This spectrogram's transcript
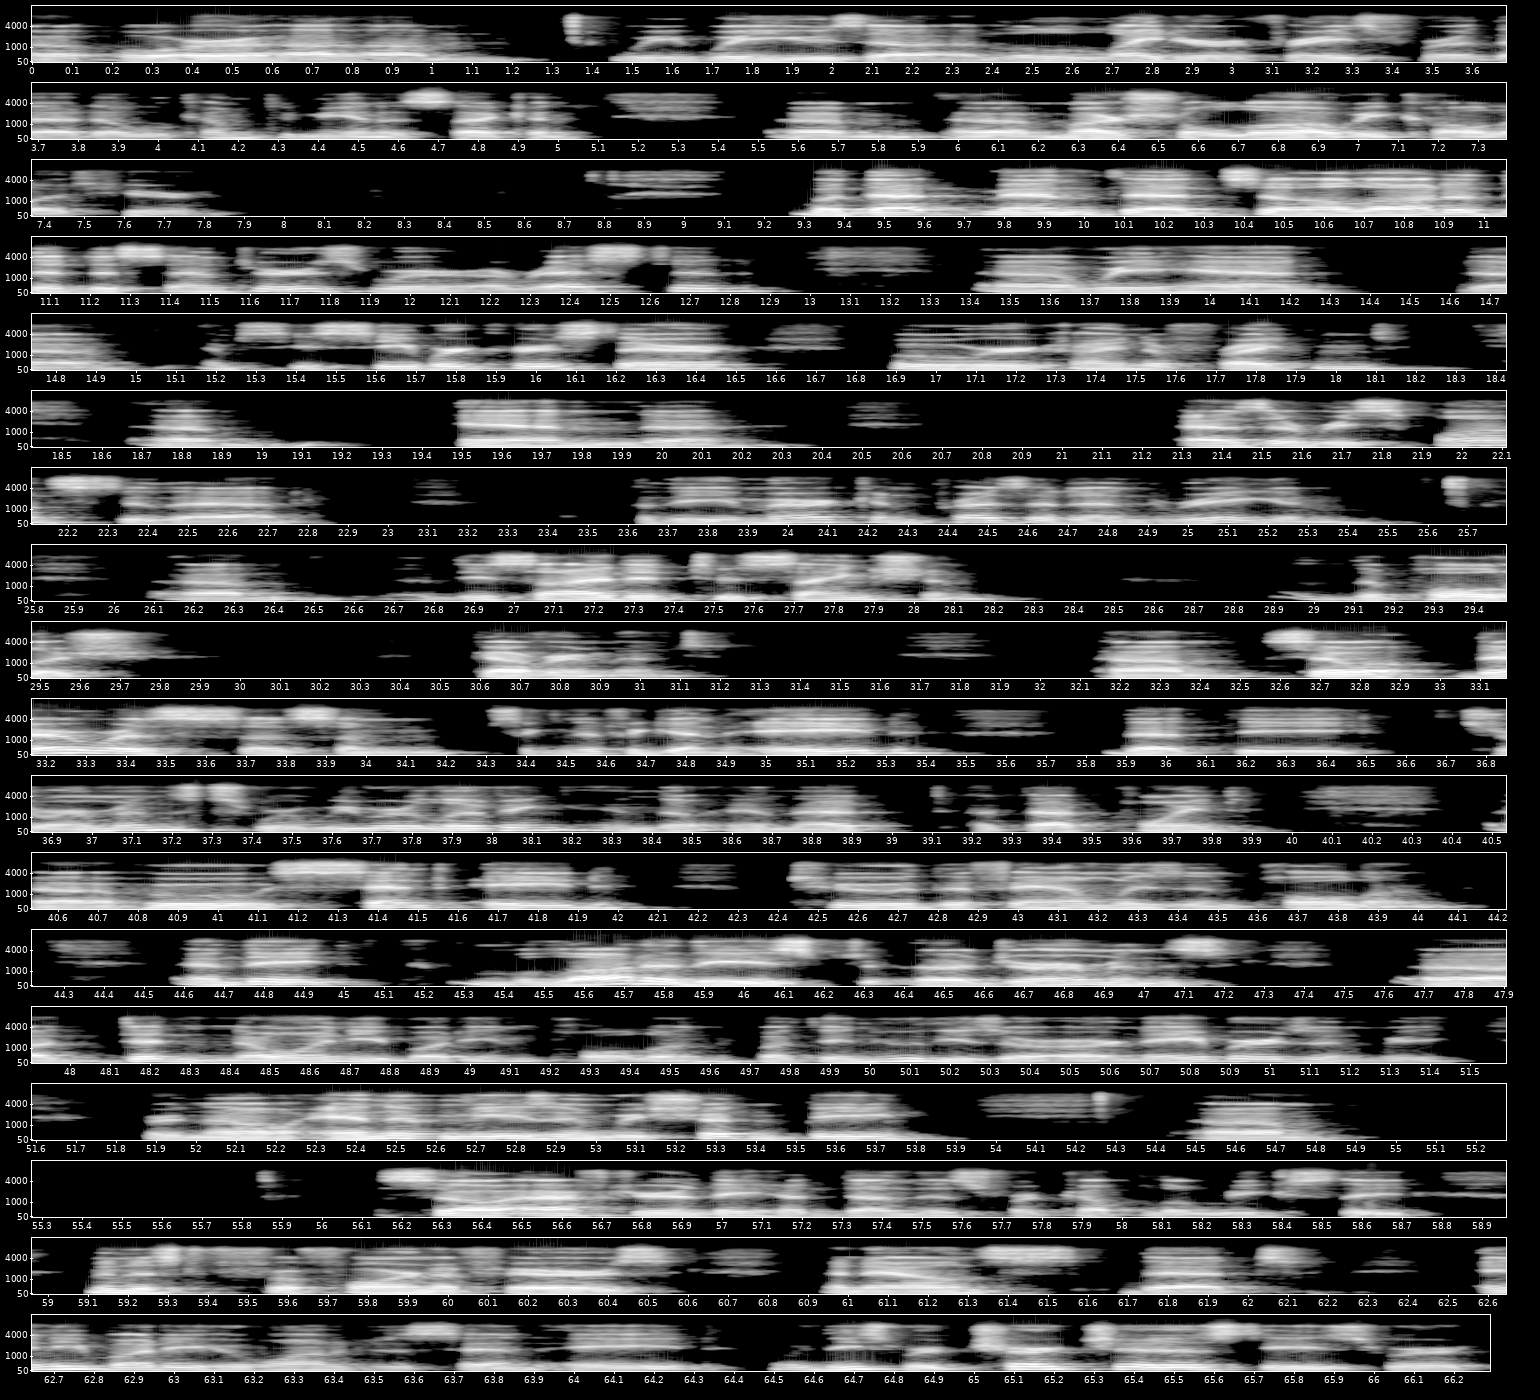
Uh, or um, we, we use a little lighter phrase for that, it will come to me in a second. Um, uh, martial law, we call it here. But that meant that a lot of the dissenters were arrested. Uh, we had uh, MCC workers there who were kind of frightened. Um, and uh, as a response to that, the American President Reagan um, decided to sanction the Polish government. Um, so there was uh, some significant aid that the Germans, where we were living in, the, in that at that point, uh, who sent aid to the families in Poland, and they a lot of these uh, Germans uh, didn't know anybody in Poland, but they knew these are our neighbors, and we are now enemies, and we shouldn't be. Um, so after they had done this for a couple of weeks, the Minister for Foreign Affairs announced that anybody who wanted to send aid, these were churches, these were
